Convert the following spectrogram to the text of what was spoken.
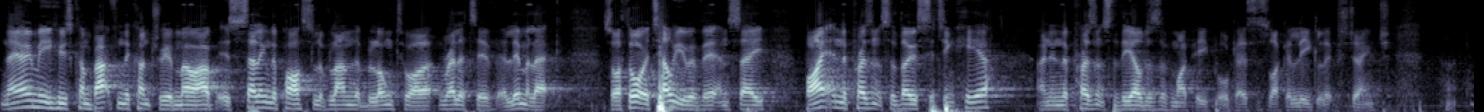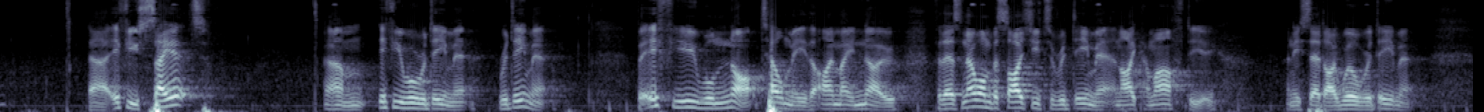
Naomi, who's come back from the country of Moab, is selling the parcel of land that belonged to our relative Elimelech. So I thought I'd tell you of it and say, Buy it in the presence of those sitting here and in the presence of the elders of my people. Okay, this is like a legal exchange. Uh, if you say it, um, if you will redeem it, redeem it. But if you will not, tell me that I may know, for there's no one besides you to redeem it, and I come after you. And he said, I will redeem it.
